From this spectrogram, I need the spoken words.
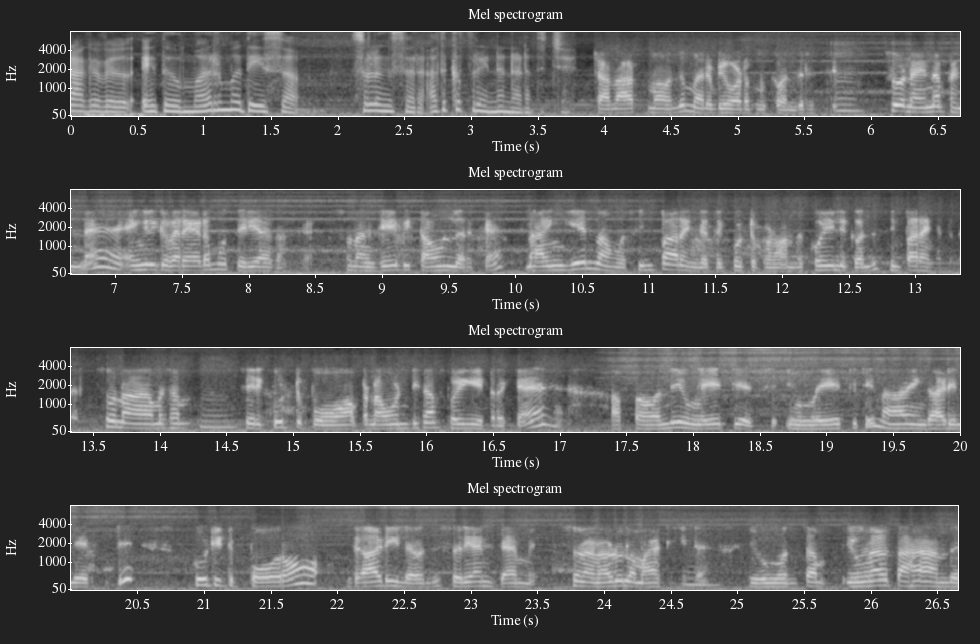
ராகவில் இது மர்ம தேசம். சொல்லுங்க சார் அதுக்கப்புறம் என்ன நடந்துச்சு? அந்த ஆத்மா வந்து மறுபடியும் உடம்புக்கு வந்துருச்சு. ஸோ நான் என்ன பண்ணேன்? எங்களுக்கு வேற இடமும் தெரியாதாங்க ஸோ நான் ஜேபி டவுன்ல இருக்கேன். நான் இங்கேருந்து அவங்க சிம்பாரங்கத்துக்கு கூட்டு போனோம். அந்த கோயிலுக்கு வந்து சிம்பாரங்கத்துல ஸோ நான் சரி கூட்டு போவோம். அப்ப நான் ஒண்டி தான் போய்கிட்டு இருக்கேன். அப்ப வந்து இவங்களை ஏற்றியாச்சு இவங்களை ஏற்றிட்டு நான் என் காடியில ஏற்றிட்டு கூட்டிட்டு போறோம். காடியில வந்து சரியான டேமேஜ் ஸோ நான் நடுவில் மாட்டிக்கிட்டேன். இவங்க வந்து இவங்களால தான் அந்த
